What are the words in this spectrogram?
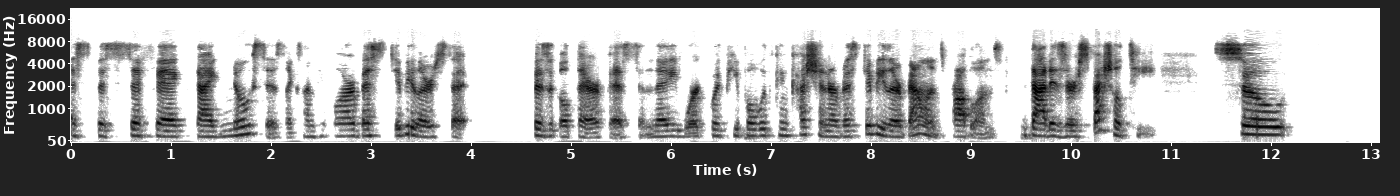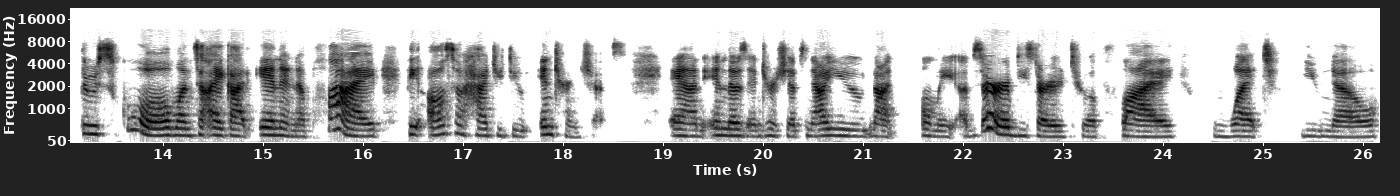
a specific diagnosis. Like some people are vestibular physical therapists and they work with people with concussion or vestibular balance problems. That is their specialty. So through school, once I got in and applied, they also had you do internships. And in those internships, now you not only observed, you started to apply what you know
